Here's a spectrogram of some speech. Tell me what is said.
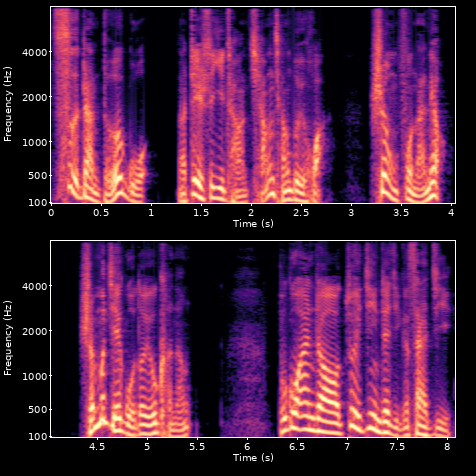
次战德国，那这是一场强强对话，胜负难料，什么结果都有可能。不过按照最近这几个赛季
